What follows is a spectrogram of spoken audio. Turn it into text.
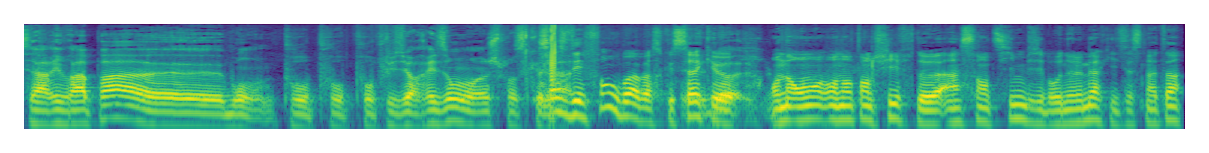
Ça n'arrivera pas, euh, bon, pour, pour, pour, plusieurs raisons. Hein. Je pense que ça se défend ou pas? Parce que c'est vrai euh, qu'on on, entend le chiffre de 1 centime, c'est Bruno Le Maire qui disait ce matin,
